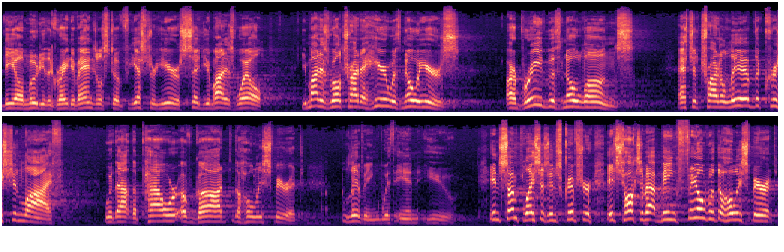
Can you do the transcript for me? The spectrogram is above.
D.L. Moody, the great evangelist of yesteryear, said you might as well, you might as well try to hear with no ears or breathe with no lungs as to try to live the Christian life without the power of God, the Holy Spirit, living within you. In some places in Scripture, it talks about being filled with the Holy Spirit.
